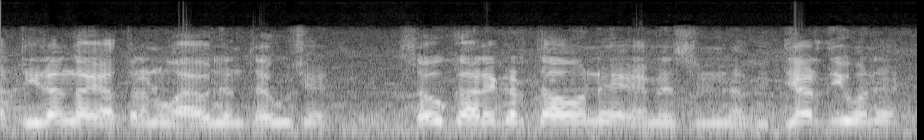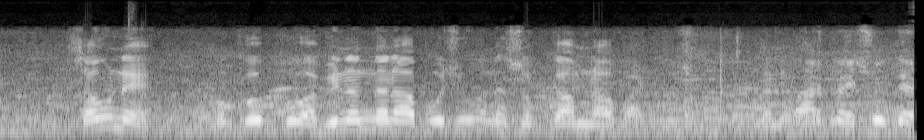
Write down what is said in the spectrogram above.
આ તિરંગા યાત્રાનું આયોજન થયું છે. સૌ કાર્યકર્તાઓને એમએસસીના વિદ્યાર્થીઓને, સૌને હું ખૂબ ખૂબ અભિનંદન આપું છું અને શુભકામનાઓ પાઠવું છું. ધન્યવાદ.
